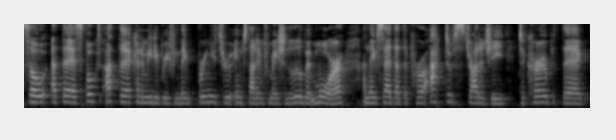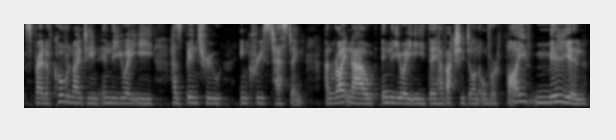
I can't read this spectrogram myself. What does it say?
So at the spokes at the kind of media briefing, they bring you through into that information a little bit more, and they've said that the proactive strategy to curb the spread of COVID nineteen in the UAE has been through increased testing. And right now in the UAE, they have actually done over 5 million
